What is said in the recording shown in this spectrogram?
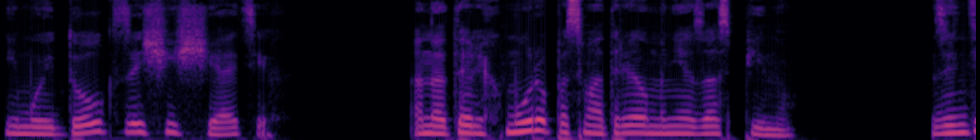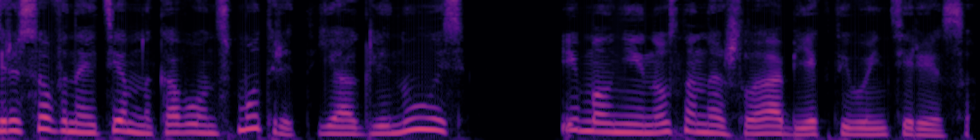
и мой долг — защищать их. Анатель хмуро посмотрел мне за спину. Заинтересованная тем, на кого он смотрит, я оглянулась и молниеносно нашла объект его интереса.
